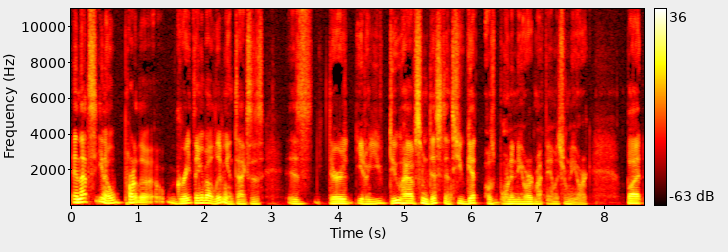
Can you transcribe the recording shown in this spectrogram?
and that's you know part of the great thing about living in Texas is there you know you do have some distance. You get I was born in New York, my family's from New York, but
